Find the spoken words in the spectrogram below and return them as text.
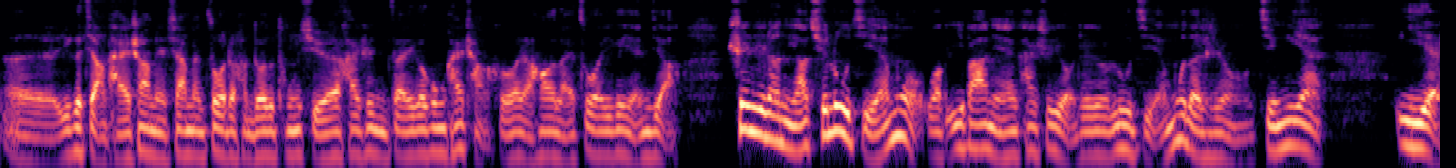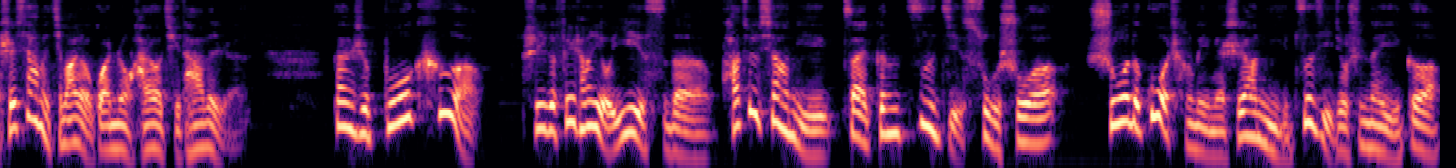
呃，一个讲台上面，下面坐着很多的同学，还是你在一个公开场合，然后来做一个演讲，甚至呢，你要去录节目。我一八年开始有这个录节目的这种经验，也是下面起码有观众，还有其他的人。但是播客是一个非常有意思的，它就像你在跟自己诉说，说的过程里面，实际上你自己就是那一个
